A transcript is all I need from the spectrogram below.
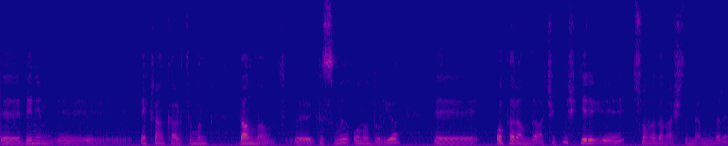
e, benim e, ekran kartımın download e, kısmı onu duruyor. E, Operam da açıkmış. Geri e, sonradan açtım ben bunları.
